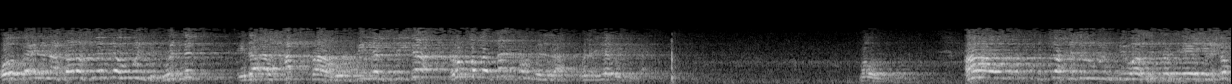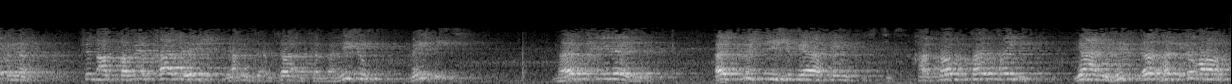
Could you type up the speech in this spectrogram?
وفعلا اعترف بأنه ولد. ولدك إذا ألحقته في نفسك ربما تكفر بالله والعياذ بالله. مولد أو تتخذ الولد بواسطة إيش؟ الحقنه شد على الطبيب قال إيش؟ يعني سماهيه ما يجيش ما يجي علاج إيش مش تيجي يا أخي قال طيب طيب. يعني امرأة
